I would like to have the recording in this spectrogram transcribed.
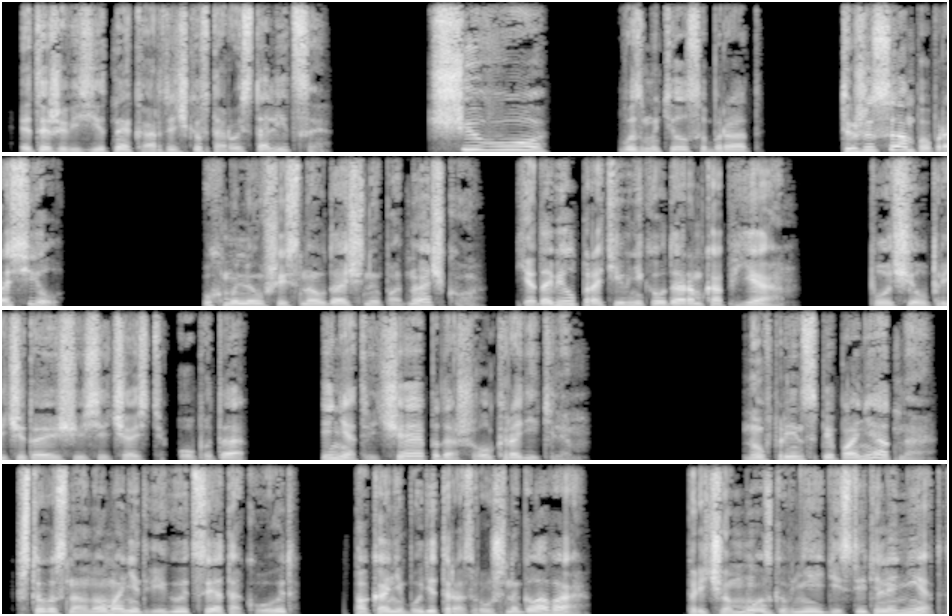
— это же визитная карточка второй столицы». «Чего?» — возмутился брат. «Ты же сам попросил. Ухмыльнувшись на удачную подначку, я добил противника ударом копья, получил причитающуюся часть опыта и, не отвечая, подошел к родителям. Ну, в принципе, понятно, что в основном они двигаются и атакуют, пока не будет разрушена голова. Причем мозга в ней действительно нет,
